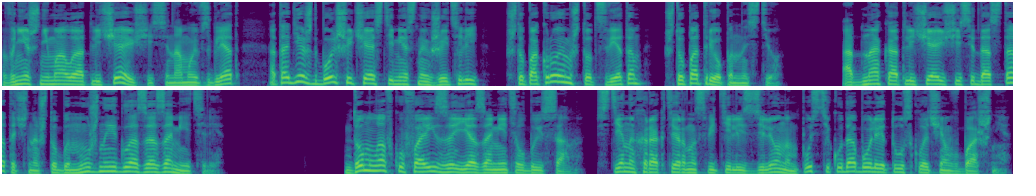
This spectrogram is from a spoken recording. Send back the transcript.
внешне мало отличающийся, на мой взгляд, от одежд большей части местных жителей, что покроем, что цветом, что потрепанностью однако отличающийся достаточно, чтобы нужные глаза заметили. Дом-лавку Фариза я заметил бы и сам. Стены характерно светились зеленым, пусть и куда более тускло, чем в башне.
